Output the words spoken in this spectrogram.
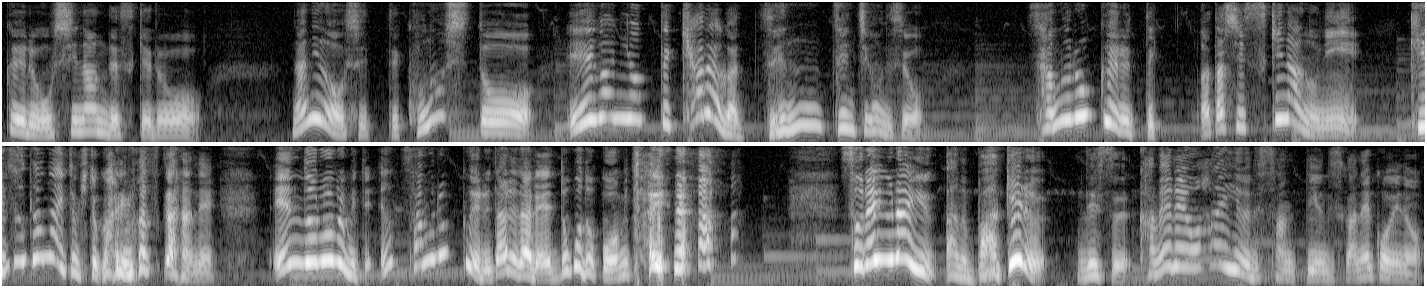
ックウェル推しなんですけど何が推しってこの人映画によってキャラが全然違うんですよ。サム・ロックウェルって私好きなのに気づかない時とかありますからね。エンドロール見て「んサム・ロックウェル誰誰？どこどこ?」みたいな。それぐらいあの化けるんです。カメレオン俳優さんっていうんですかねこういうの。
